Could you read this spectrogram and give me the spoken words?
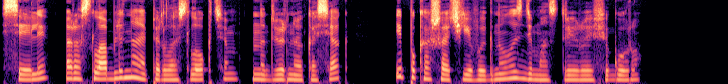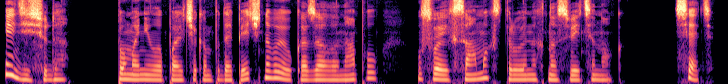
Сели, расслабленно оперлась локтем на дверной косяк и покошачьи выгнулась, демонстрируя фигуру. «Иди сюда», — поманила пальчиком подопечного и указала на пол у своих самых стройных на свете ног. «Сядь».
